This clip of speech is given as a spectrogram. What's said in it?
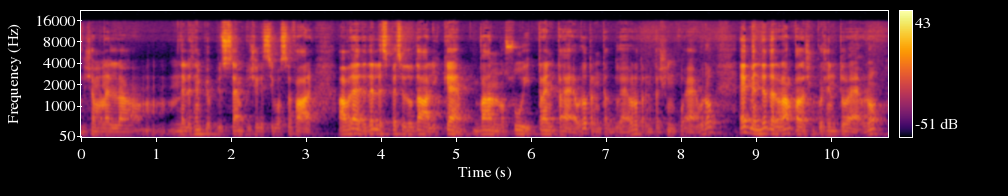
diciamo nella, nell'esempio più semplice che si possa fare, avrete delle spese totali che vanno sui 30 euro, 32 euro, 35 euro e vendete la lampada da 500 euro.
